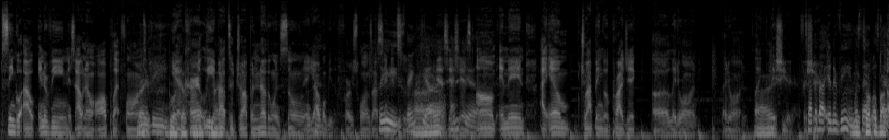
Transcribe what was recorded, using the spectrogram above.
single out, Intervene. It's out now on all platforms. Right. Intervene. Yeah, that for him currently about to drop another one soon, and y'all gonna be the first ones I send it to. thank you. Yes, yes, Thank yes. you. Um, and then I am dropping a project uh later on, later on, like Alright. this year for Talk sure. about Intervene. What's Yeah, that? talk What's about that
